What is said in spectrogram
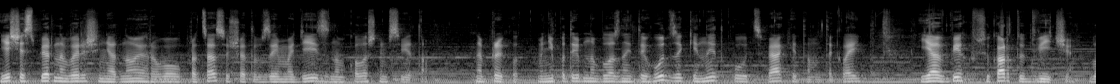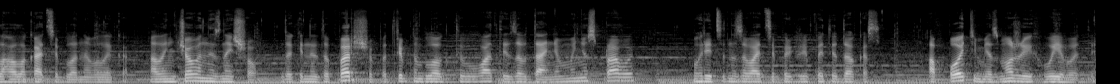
Є ще спірне вирішення одного ігрового процесу щодо взаємодії з навколишнім світом. Наприклад, мені потрібно було знайти гудзики, нитку, цвяхи там, та клей. Я вбіг всю карту двічі, благо локація була невелика, але нічого не знайшов. Доки не доперше потрібно було активувати завдання в меню справи, у грі це називається прикріпити доказ, а потім я зможу їх виявити.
